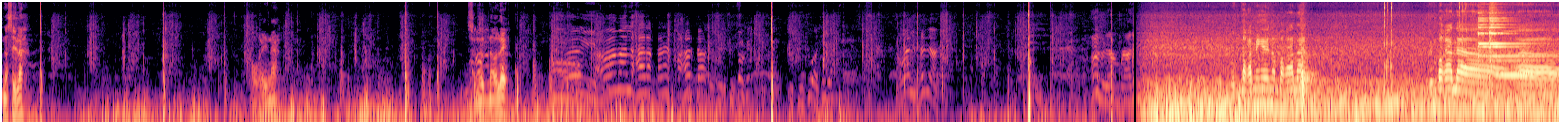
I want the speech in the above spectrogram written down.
na sila. Okay na. Sunod na uli. Punta kami ngayon ng Bacala. Yung Bacala ah,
